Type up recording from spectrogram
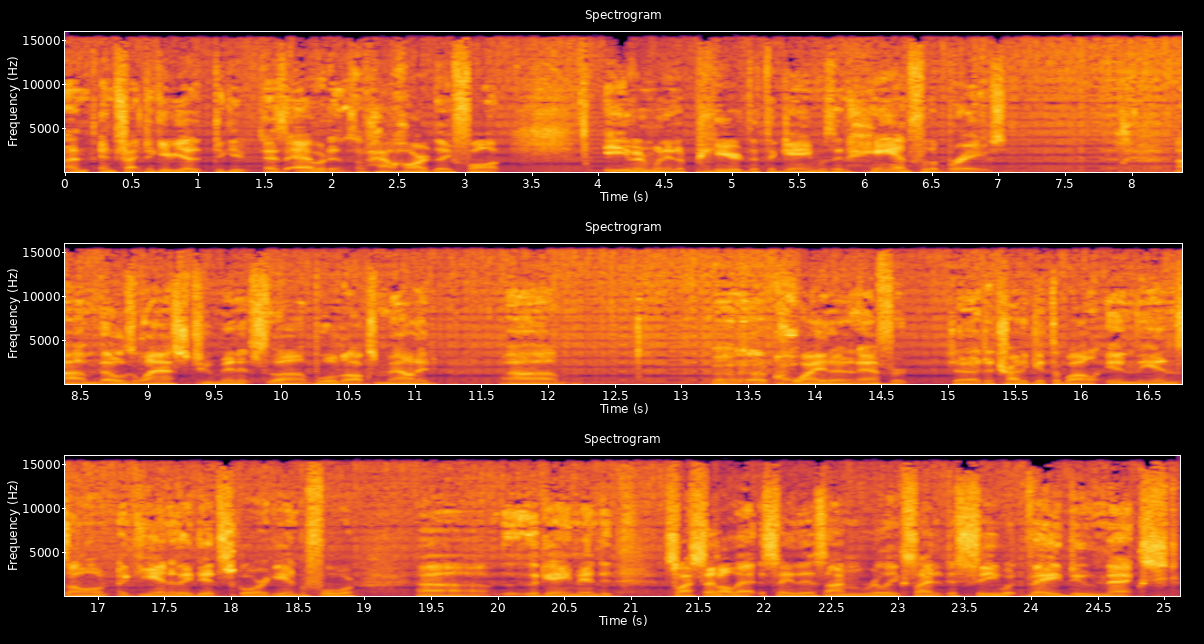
even, in fact, to give you to give as evidence of how hard they fought, even when it appeared that the game was in hand for the Braves. Um, those last two minutes, the uh, Bulldogs mounted um, uh, quite an effort to, to, try to get the ball in the end zone again, and they did score again before uh, the game ended. So I said all that to say this: I'm really excited to see what they do next.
